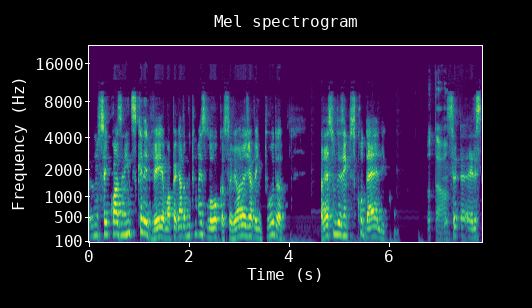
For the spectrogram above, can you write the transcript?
Eu não sei quase nem descrever, é uma pegada muito mais louca. Você vê Hora de Aventura, parece um desenho psicodélico. Total. Eles,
